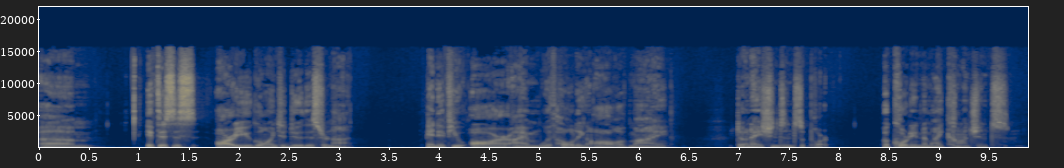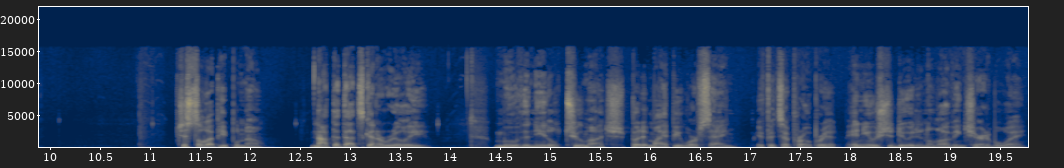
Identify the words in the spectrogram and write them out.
um, if this is, are you going to do this or not? And if you are, I'm withholding all of my donations and support according to my conscience. Just to let people know. Not that that's going to really move the needle too much, but it might be worth saying if it's appropriate. And you should do it in a loving, charitable way.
